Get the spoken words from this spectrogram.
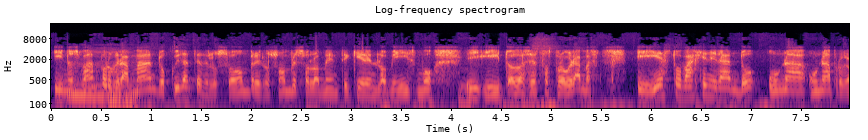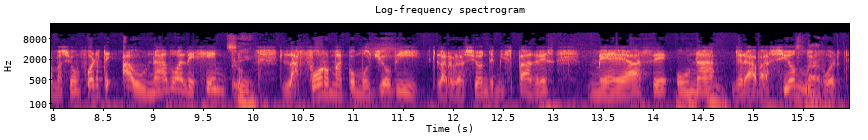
Y nos van programando, cuídate de los hombres, los hombres solamente quieren lo mismo y, y todos estos programas. Y esto va generando una, una programación fuerte, aunado al ejemplo. Sí. La forma como yo vi la relación de mis padres me hace una grabación muy Claro. fuerte.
